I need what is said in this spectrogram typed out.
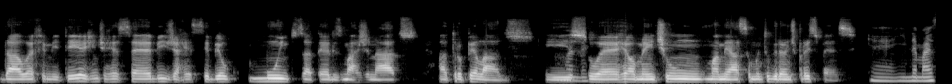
da UFMT, a gente recebe, já recebeu muitos ateles marginados atropelados. E Olha. isso é realmente um, uma ameaça muito grande para a espécie. É, ainda mais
